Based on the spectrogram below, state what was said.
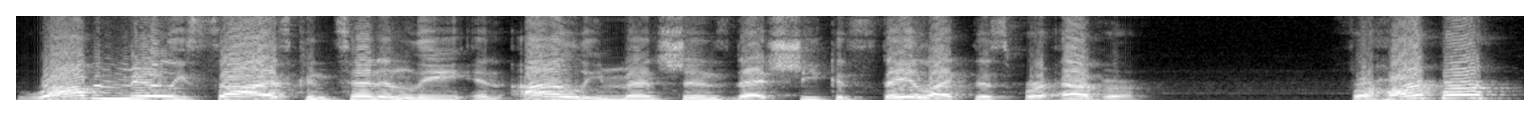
Robin merely sighs contentedly and idly mentions that she could stay like this forever. For Harper,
